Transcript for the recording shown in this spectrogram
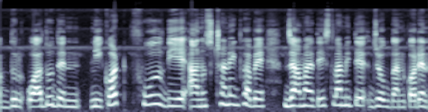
আব্দুল ওয়াদুদের নিকট ফুল দিয়ে আনুষ্ঠানিকভাবে জামায়াতে ইসলামীতে যোগদান করেন।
